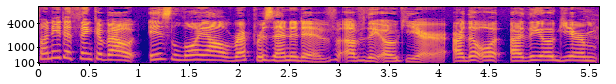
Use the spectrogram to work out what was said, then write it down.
Funny to think about is Loial representative of the Ogier? Are the are the Ogier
